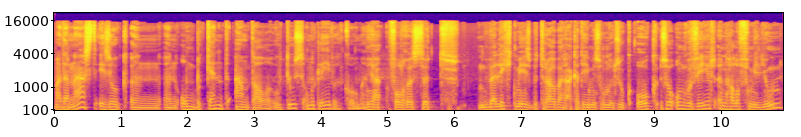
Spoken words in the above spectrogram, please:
Maar daarnaast is ook een, een onbekend aantal Hutus om het leven gekomen. Ja, volgens het wellicht meest betrouwbare academisch onderzoek ook zo ongeveer een half miljoen.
